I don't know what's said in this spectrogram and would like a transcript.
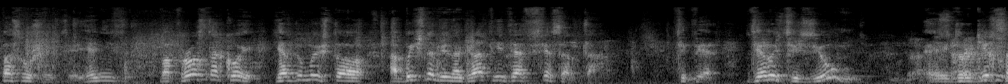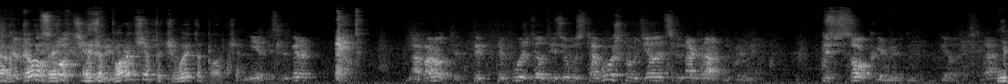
Послушайте, я не. Вопрос такой. Я думаю, что обычно виноград едят все сорта. Теперь делать изюм Ну да. э, и Если других изюм, сортов, э, испорченный. это порча. Почему это порча? Нет, если, например, наоборот, ты, ты, ты будешь делать изюм из того, что делается виноград, например. То есть сок, я имею в виду, делается, да? Не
